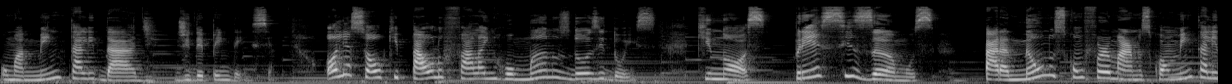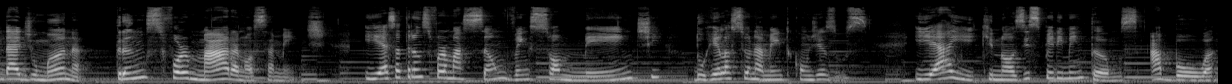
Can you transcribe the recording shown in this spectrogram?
uma mentalidade de dependência. Olha só o que Paulo fala em Romanos 12, 2: que nós precisamos, para não nos conformarmos com a mentalidade humana, transformar a nossa mente. E essa transformação vem somente do relacionamento com Jesus. E é aí que nós experimentamos a boa,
